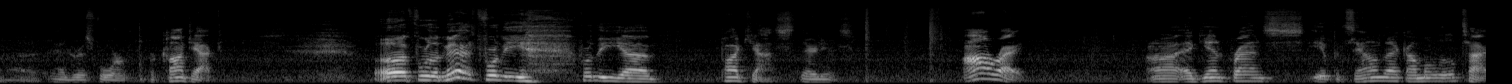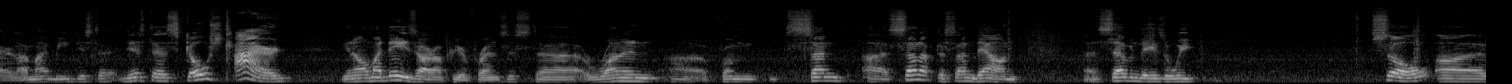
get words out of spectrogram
uh, address for for contact. Uh, for the for the for the uh, podcast, there it is. All right. Uh, again, friends, if it sounds like I'm a little tired, I might be just a just a skosh tired. You know, my days are up here, friends. Just uh, running uh, from sun uh, sun up to sundown, uh, seven days a week. So, uh,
